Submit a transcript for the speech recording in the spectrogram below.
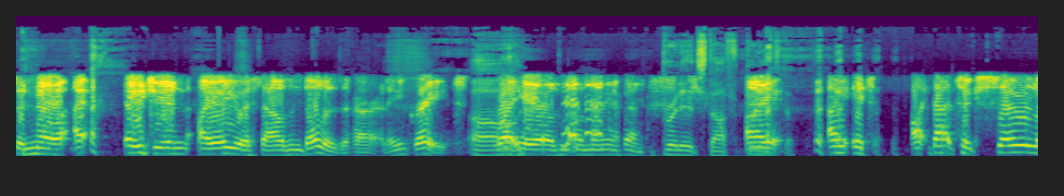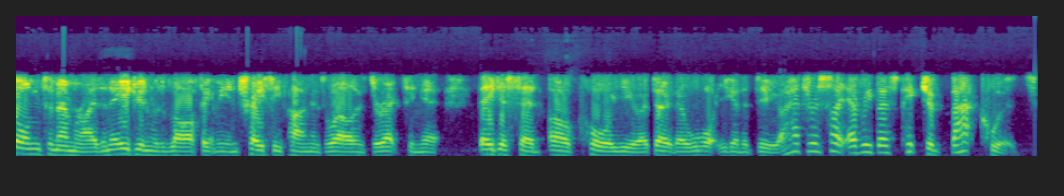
So no, I, Adrian, I owe you a thousand dollars. Apparently, great. Oh. right here on, on Money FM. Brilliant stuff. Brilliant I, stuff. I, it's I, that took so long to memorize, and Adrian was laughing at me, and Tracy Pang as well, who's directing it. They just said, "Oh, poor you! I don't know what you're going to do." I had to recite every best picture backwards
